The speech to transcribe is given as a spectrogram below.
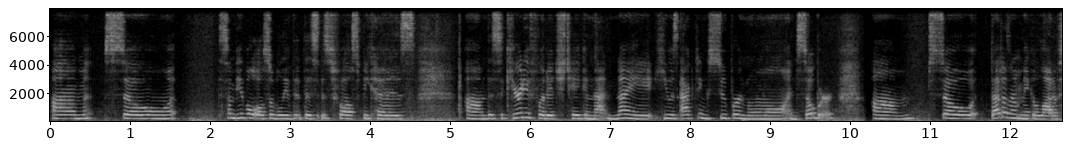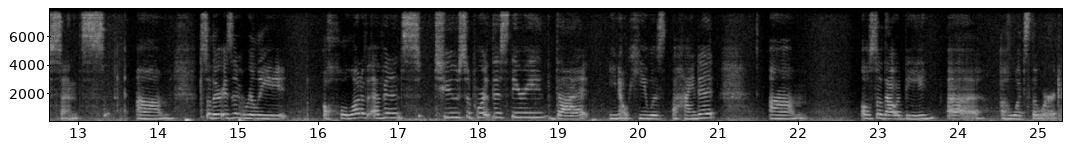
Um, so, some people also believe that this is false because um, the security footage taken that night, he was acting super normal and sober. Um, so that doesn't make a lot of sense. Um, so there isn't really a whole lot of evidence to support this theory that you know he was behind it. Um, also, that would be uh, oh, what's the word?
